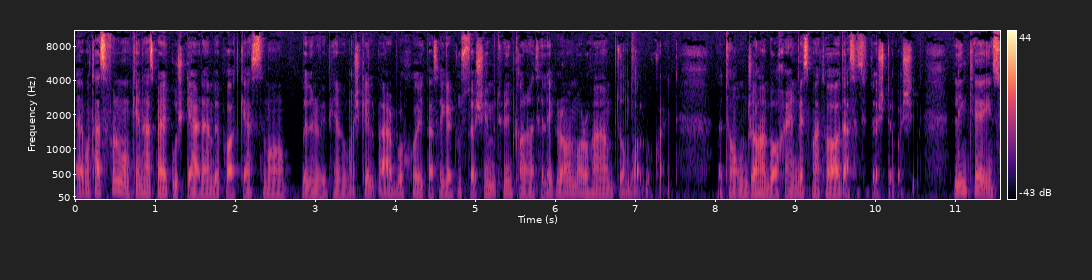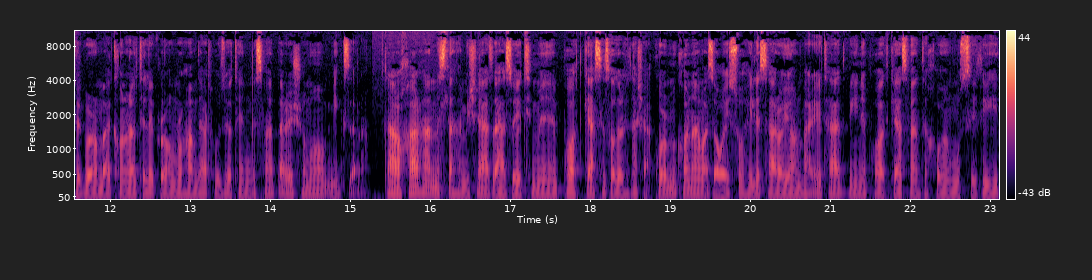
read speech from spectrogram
متاسفانه ممکن هست برای گوش کردن به پادکست ما بدون وی پی مشکل بر بخورید پس اگر دوست داشتید می‌تونید کانال تلگرام ما رو هم دنبال بکنید. تا اونجا هم به آخرین قسمت ها دسترسی داشته باشید. لینک اینستاگرام و کانال تلگرام رو هم در توضیحات این قسمت برای شما می‌گذارم. در آخر هم مثل همیشه از اعضای تیم پادکست صادرات تشکر می‌کنم. از آقای سهیل سرایان برای تدوین پادکست و انتخاب موسیقی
